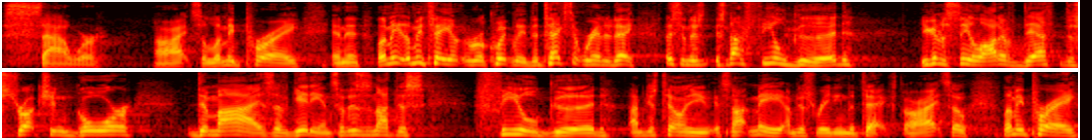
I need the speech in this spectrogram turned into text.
sour. All right, so let me pray. And then let me, let me tell you real quickly the text that we're in today, listen, it's not feel good. You're going to see a lot of death, destruction, gore, demise of Gideon. So this is not this feel good. I'm just telling you, it's not me. I'm just reading the text. All right. So let me pray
